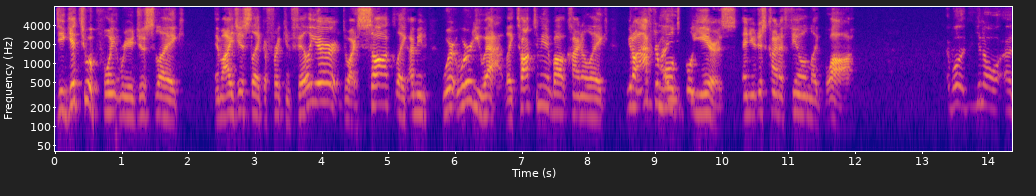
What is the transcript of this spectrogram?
do you get to a point where you're just like, am I just like a freaking failure? Do I suck? Like, I mean, where where are you at? Like, talk to me about kind of like, you know, after I- multiple years and you're just kind of feeling like blah. Well, you know, I,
